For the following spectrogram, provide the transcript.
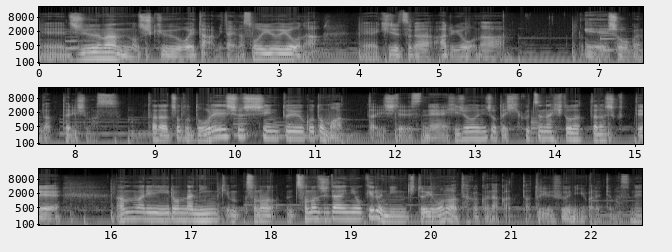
えー、10万の支給を得たみたいなそういうような、えー、記述があるような、えー、将軍だったりします。ただちょっと奴隷出身ということもあったりしてですね非常にちょっと卑屈な人だったらしくてあんまりいろんな人気そのその時代における人気というものは高くなかったというふうに言われてますね。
